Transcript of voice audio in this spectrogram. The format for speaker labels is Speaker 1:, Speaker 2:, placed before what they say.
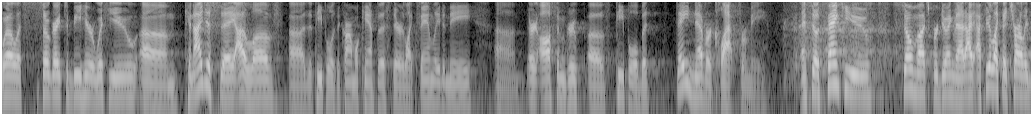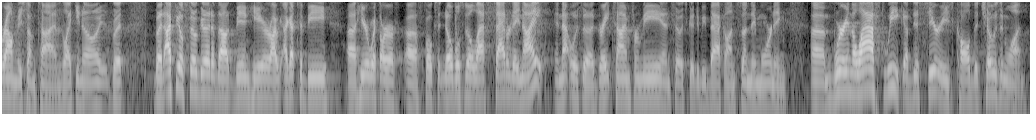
Speaker 1: Well, it's so great to be here with you. Um, can I just say, I love uh, the people at the Carmel campus. They're like family to me. Um, they're an awesome group of people, but they never clap for me. And so, thank you so much for doing that. I, I feel like they Charlie Brown me sometimes, like, you know, but, but I feel so good about being here. I, I got to be uh, here with our uh, folks at Noblesville last Saturday night, and that was a great time for me. And so, it's good to be back on Sunday morning. Um, we're in the last week of this series called The Chosen One.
